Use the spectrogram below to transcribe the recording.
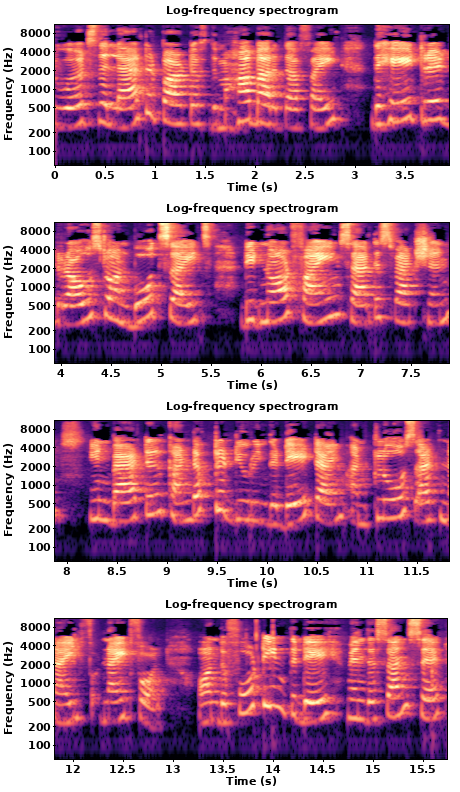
Towards the latter part of the Mahabharata fight, the hatred roused on both sides did not find satisfaction in battle conducted during the daytime and close at nightfall. On the 14th day, when the sun set,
